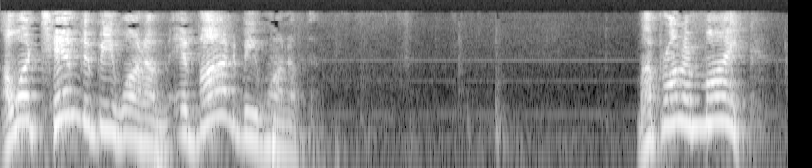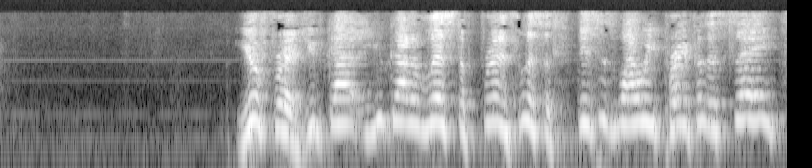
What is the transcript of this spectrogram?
I want Tim to be one of them, Yvonne to be one of them. My brother Mike. Your friends, you've got you've got a list of friends. Listen, this is why we pray for the saints.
